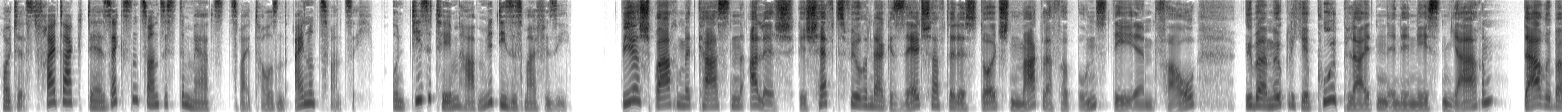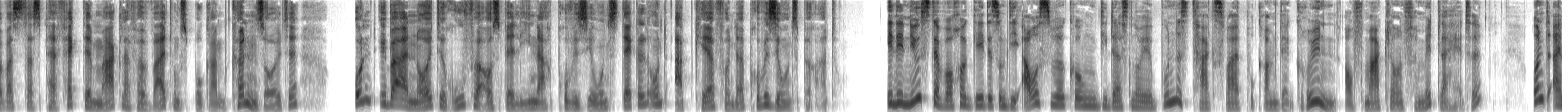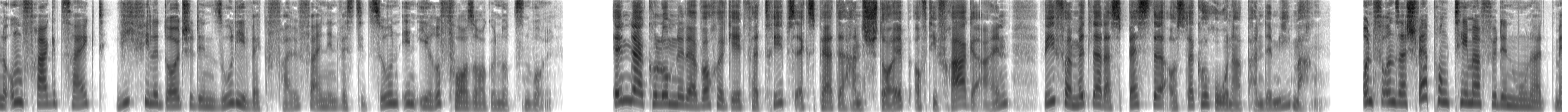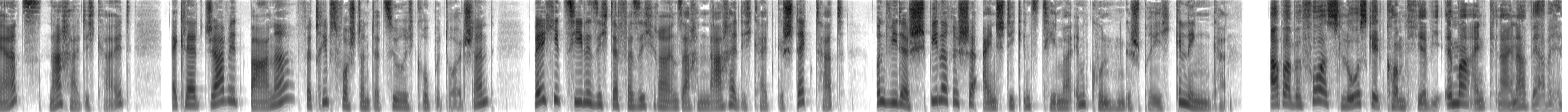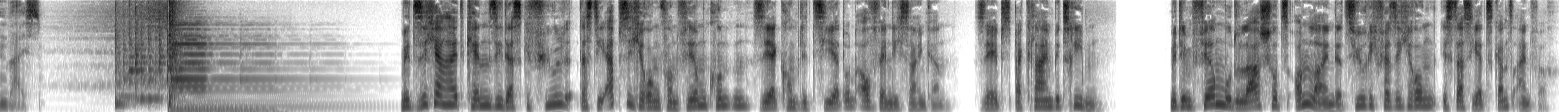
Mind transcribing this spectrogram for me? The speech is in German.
Heute ist Freitag, der 26. März 2021. Und diese Themen haben wir dieses Mal für Sie. Wir sprachen mit Carsten Allesch, geschäftsführender Gesellschafter des Deutschen Maklerverbunds DEMV, über mögliche Poolpleiten in den nächsten Jahren, darüber, was das perfekte Maklerverwaltungsprogramm können sollte und über erneute Rufe aus Berlin nach Provisionsdeckel und Abkehr von der Provisionsberatung. In den News der Woche geht es um die Auswirkungen, die das neue Bundestagswahlprogramm der Grünen auf Makler und Vermittler hätte. Und eine Umfrage zeigt, wie viele Deutsche den Soli-Wegfall für eine Investition in ihre Vorsorge nutzen wollen. In der Kolumne der Woche geht Vertriebsexperte Hans Stoib auf die Frage ein, wie Vermittler das Beste aus der Corona-Pandemie machen. Und für unser Schwerpunktthema für den Monat März, Nachhaltigkeit, erklärt Javid Bahner, Vertriebsvorstand der Zürich Gruppe Deutschland, welche Ziele sich der Versicherer in Sachen Nachhaltigkeit gesteckt hat und wie der spielerische Einstieg ins Thema im Kundengespräch gelingen kann. Aber bevor es losgeht, kommt hier wie immer ein kleiner Werbehinweis. Mit Sicherheit kennen Sie das Gefühl, dass die Absicherung von Firmenkunden sehr kompliziert und aufwendig sein kann, selbst bei kleinen Betrieben. Mit dem Firmenmodularschutz Online der Zürich Versicherung ist das jetzt ganz einfach.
